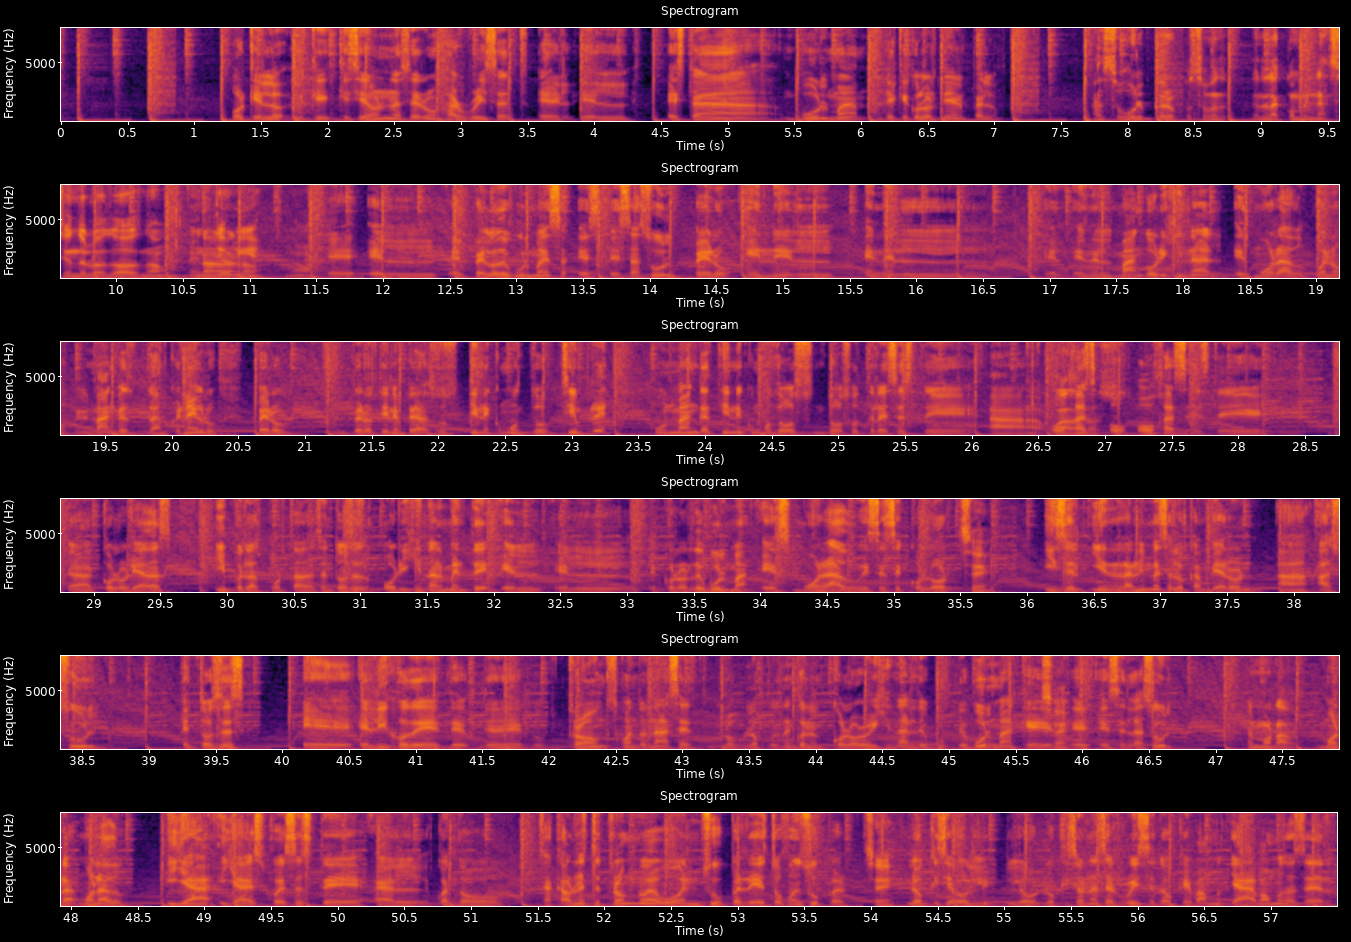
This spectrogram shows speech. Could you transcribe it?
Porque lo, que quisieron hacer un hard reset. El, el- esta Bulma, ¿de qué color tiene el pelo? Azul, pero pues es la combinación de los dos, ¿no? En No, no, teoría, no. ¿no? Eh, el, el pelo de Bulma es, es- es azul, pero en el, en el, el- en el manga original es morado. Bueno, el manga es blanco y negro, pero, pero tiene pedazos. Tiene como do- siempre un manga tiene como dos, dos o tres este, ah, hojas, o- hojas este, ah, coloreadas y pues las portadas. Entonces, originalmente el, el- el color de Bulma es morado, es ese color Sí. y, se- y en el anime se lo cambiaron a azul. Entonces, eh, el hijo de, de- de Trunks, cuando nace, lo, lo ponen con el color original de, Bu- de Bulma, que Sí. es, es el azul, El morado. mora- morado. Y ya, y ya después, este, al- cuando sacaron este Trunks nuevo en Super, esto fue en Super, Sí. lo quisieron, lo, lo quisieron hacer reset, ok, vamos, ya vamos a hacer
